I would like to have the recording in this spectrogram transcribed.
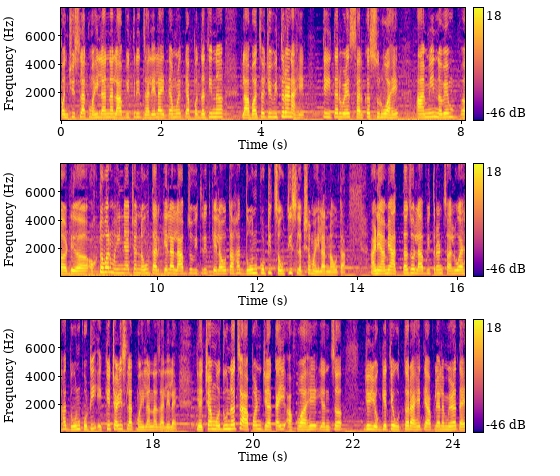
पंचवीस लाख महिलांना लाभ वितरित झालेला आहे. त्यामुळे त्या पद्धतीनं लाभाचं जे वितरण आहे ते इतर वेळेस सारखंच सुरू आहे. आम्ही नोव्हेंब ऑक्टोबर महिन्याच्या नऊ तारखेला लाभ जो वितरित केला होता हा दोन कोटी चौतीस लक्ष महिलांना होता. आणि आम्ही आत्ता जो लाभ वितरण चालू आहे हा दोन कोटी एक्केचाळीस लाख महिलांना झालेला आहे. याच्यामधूनच आपण ज्या काही अफवा आहे यांचं जे योग्य ते उत्तर आहे ते आपल्याला मिळत आहे.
